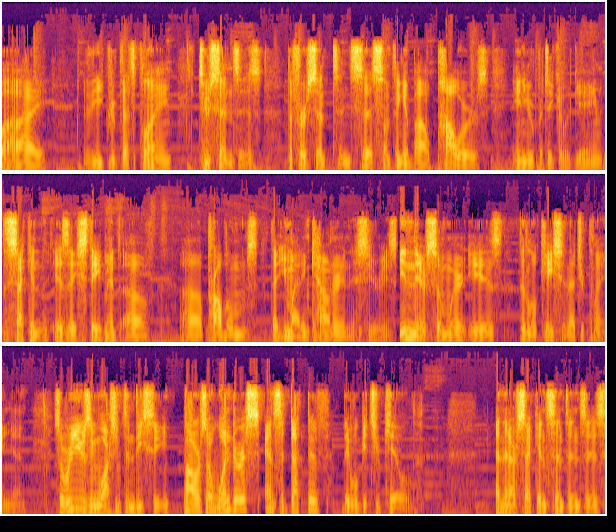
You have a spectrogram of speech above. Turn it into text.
by the group that's playing two sentences. The first sentence says something about powers in your particular game. The second is a statement of uh, problems that you might encounter in this series. In there somewhere is the location that you're playing in. So we're using Washington, D.C. Powers are wondrous and seductive, they will get you killed. And then our second sentence is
